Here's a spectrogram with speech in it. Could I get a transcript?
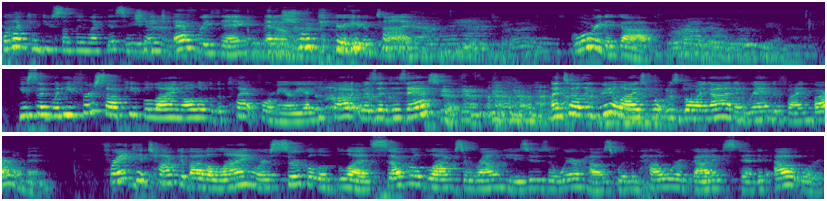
God can do something like this and change everything in a short period of time. Glory to God. He said when he first saw people lying all over the platform area, he thought it was a disaster until he realized what was going on and ran to find Bartleman. Frank had talked about a line or a circle of blood several blocks around the Azusa warehouse where the power of God extended outward.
